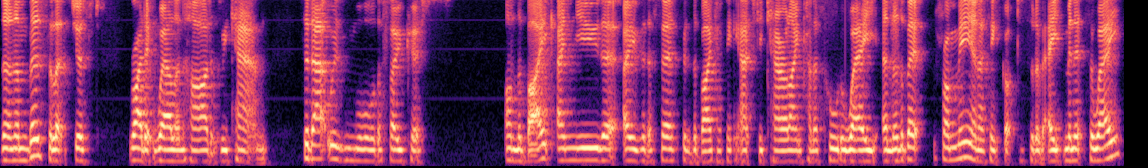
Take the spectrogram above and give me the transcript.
the numbers so let's just ride it well and hard as we can. So that was more the focus on the bike. I knew that over the first bit of the bike, I think actually Caroline kind of pulled away a little bit from me, and I think got to sort of eight minutes away.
